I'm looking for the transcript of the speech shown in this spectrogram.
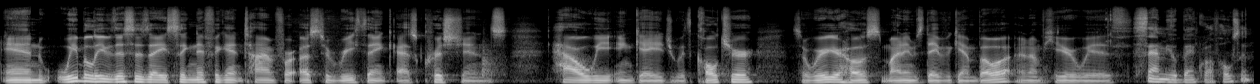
And we believe this is a significant time for us to rethink as Christians how we engage with culture. So, we're your hosts. My name is David Gamboa, and I'm here with Samuel Bancroft Holson.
